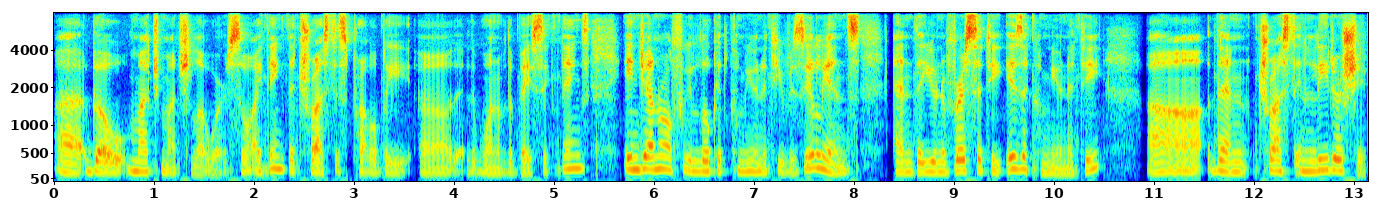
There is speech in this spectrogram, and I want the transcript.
uh, go much, much lower. So I think the trust is probably uh, one of the basic things. In general, if we look at community resilience, and the university is a community, uh, then trust in leadership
